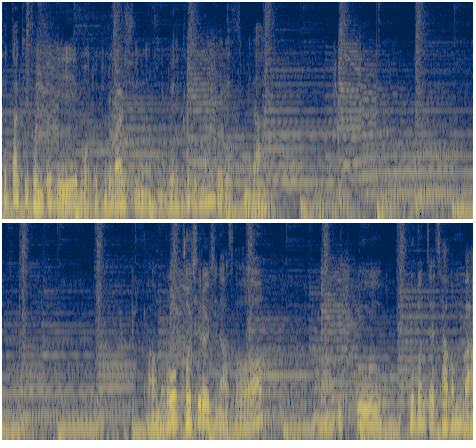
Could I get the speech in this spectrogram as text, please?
세탁기 건조기 모두 들어갈 수 있는 정도의 크기는 되겠습니다. 다음으로 거실을 지나서 어, 입구 두 번째 작은 방,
